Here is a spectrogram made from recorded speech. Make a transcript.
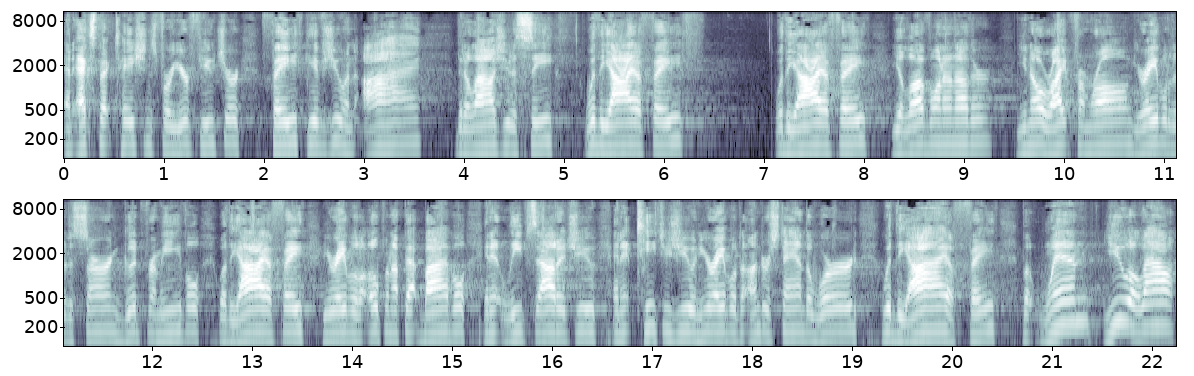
and expectations for your future. Faith gives you an eye that allows you to see. With the eye of faith, with the eye of faith, you love one another. You know right from wrong. You're able to discern good from evil. With the eye of faith, you're able to open up that Bible and it leaps out at you and it teaches you and you're able to understand the Word with the eye of faith. But when you allow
